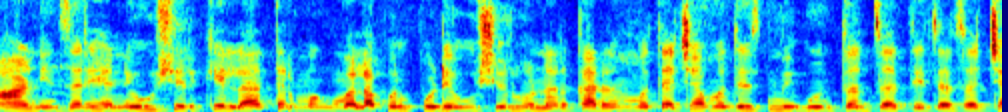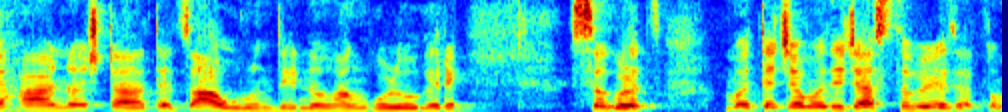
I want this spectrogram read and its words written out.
आणि जर ह्याने उशीर केला तर मग मला पण पुढे उशीर होणार. कारण मग त्याच्यामध्येच मी गुंतत जाते. त्याचा चहा नाश्ता त्याचा आवरून देणं आंघोळ वगैरे. सगळंच. मग त्याच्यामध्ये जास्त वेळ जातो.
